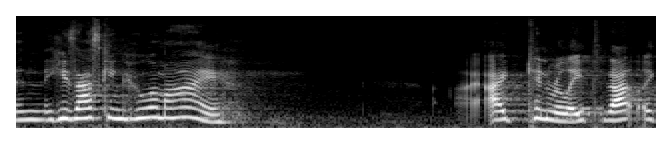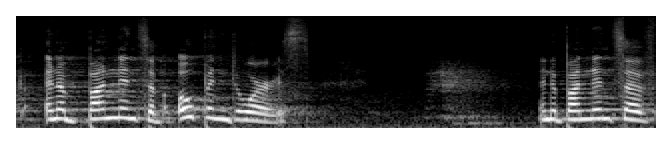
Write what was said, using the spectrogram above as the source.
And he's asking, Who am I? I can relate to that. Like an abundance of open doors, an abundance of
